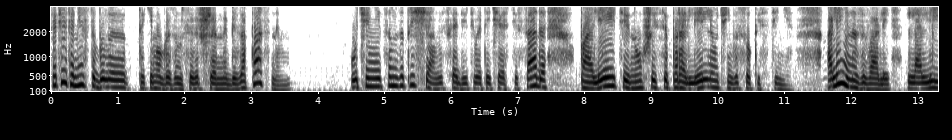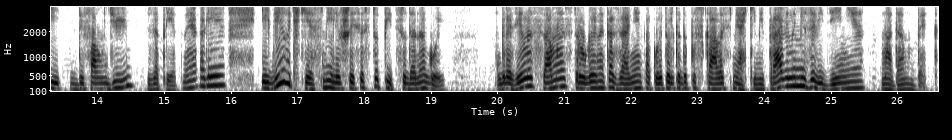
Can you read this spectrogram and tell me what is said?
Хотя это место было таким образом совершенно безопасным, Ученицам запрещалось ходить в этой части сада по аллее, тянувшейся параллельно очень высокой стене. Аллею называли «Лали де Фондю» — запретная аллея, и девочки, осмелившиеся ступить сюда ногой, грозило самое строгое наказание, какое только допускалось мягкими правилами заведения мадам Бек.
